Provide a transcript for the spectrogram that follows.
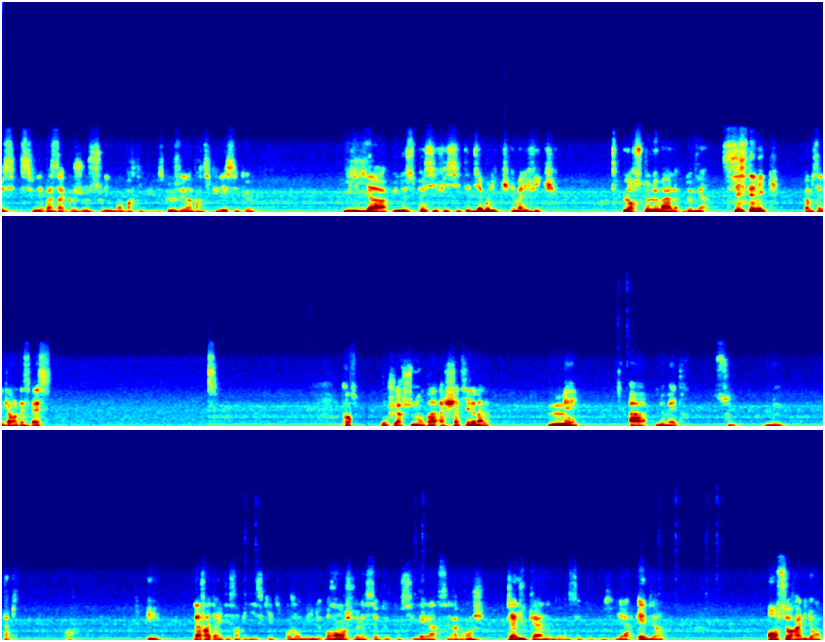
ça que je souligne en particulier. Ce que je souligne en particulier, c'est que il y a une spécificité diabolique et maléfique lorsque le mal devient systémique, comme c'est le cas en l'espèce. Quand on cherche non pas à châtier le mal, mais à le mettre sous le tapis. Et la fraternité Saint-Pédis, qui est aujourd'hui une branche de la secte conciliaire, c'est la branche gallicane de la secte conciliaire, eh bien, en se ralliant,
